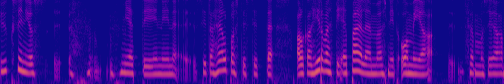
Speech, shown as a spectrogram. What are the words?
yksin, jos miettii, niin sitä helposti sitten alkaa hirveästi epäilemään myös niitä omia semmoisia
